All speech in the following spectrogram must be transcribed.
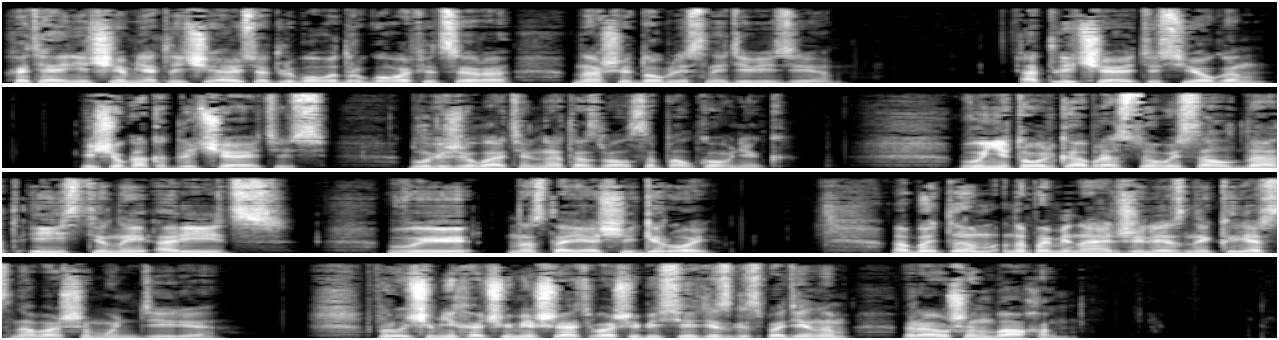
хотя я ничем не отличаюсь от любого другого офицера нашей доблестной дивизии». «Отличаетесь, Йоган. Еще как отличаетесь», — благожелательно отозвался полковник. «Вы не только образцовый солдат и истинный ариец, вы настоящий герой. Об этом напоминает железный крест на вашем мундире. Впрочем, не хочу мешать вашей беседе с господином Раушенбахом».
